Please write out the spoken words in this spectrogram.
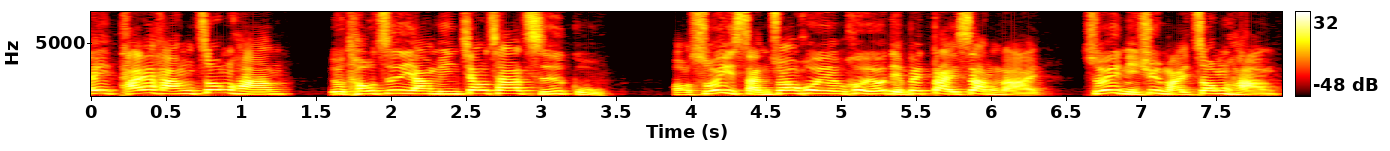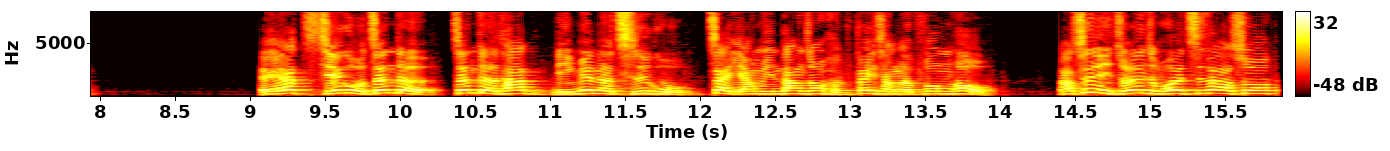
哎，台行、中行有投资阳明交叉持股。哦，所以散装会会有点被带上来，所以你去买中行，哎呀，结果真的真的，它里面的持股在阳明当中很非常的丰厚。老师，你昨天怎么会知道说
